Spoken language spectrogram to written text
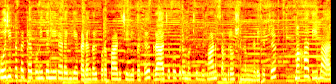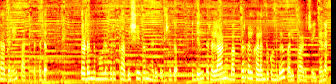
பூஜிக்கப்பட்ட புனித நீர் அடங்கிய கடங்கள் புறப்பாடு செய்யப்பட்டு ராஜகோபுரம் மற்றும் விமான சம்ரோஷனம் நடைபெற்று மகா தீப ஆராதனை காட்டப்பட்டது. தொடர்ந்து மூலவருக்கு அபிஷேகம் நடைபெற்றது. இதில் திரளான பக்தர்கள் கலந்து கொண்டு வழிபாடு செய்தனர்.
